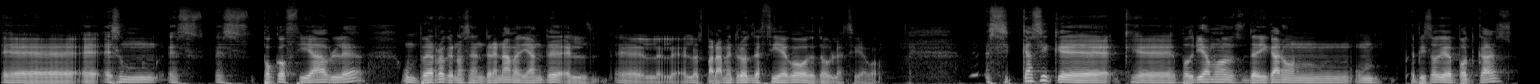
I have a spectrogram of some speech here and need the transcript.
eh, eh, es, un, es, es, poco fiable un perro que no se entrena mediante los parámetros de ciego o de doble ciego. Casi que, que podríamos dedicar un episodio de podcast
